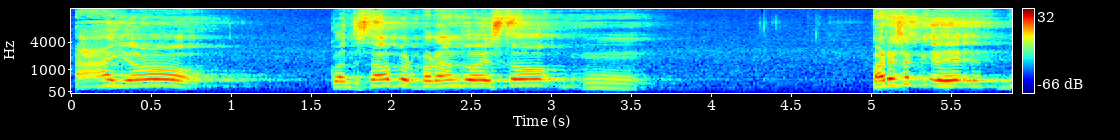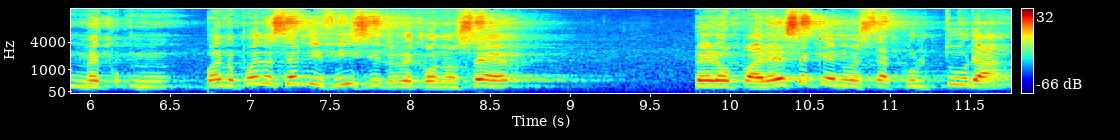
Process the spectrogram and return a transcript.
ah, yo cuando estaba preparando esto, mm, parece que, eh, mm, bueno, puede ser difícil reconocer, pero parece que en nuestra cultura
